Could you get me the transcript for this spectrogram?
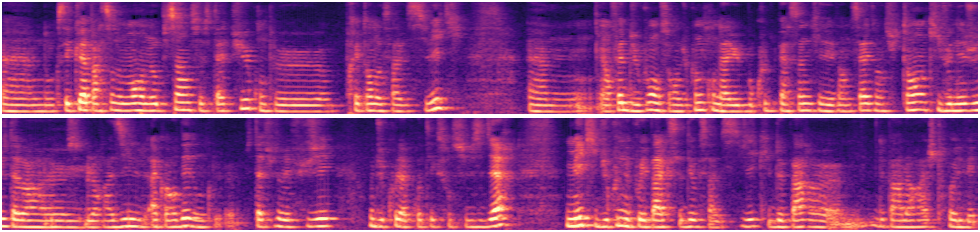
Euh, donc c'est qu'à partir du moment où on obtient ce statut qu'on peut prétendre au service civique. Et en fait, du coup, on s'est rendu compte qu'on a eu beaucoup de personnes qui avaient 27, 28 ans, qui venaient juste d'avoir leur asile accordé, donc le statut de réfugié du coup la protection subsidiaire, mais qui du coup ne pouvaient pas accéder au service civique de par, euh, de par leur âge trop élevé.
